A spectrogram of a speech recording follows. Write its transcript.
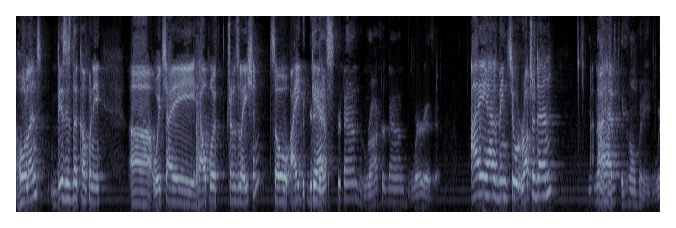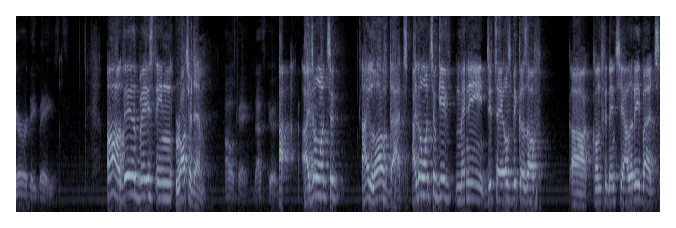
Holland. This is the company uh, which I help with translation. So I Is get. Amsterdam, Rotterdam, where is it? I have been to Rotterdam. No, I have- the company. Where are they based? Oh, they're based in Rotterdam. Okay, that's good. I, I don't want to. I love that. I don't want to give many details because of uh, confidentiality, but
